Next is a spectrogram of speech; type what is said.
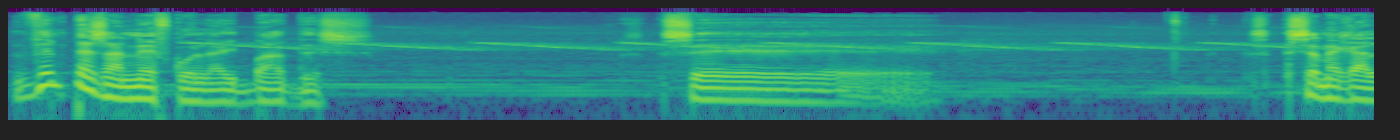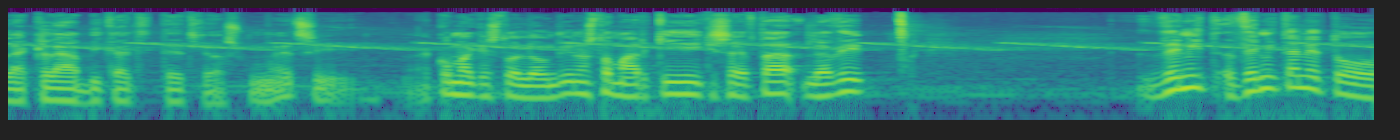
δεν παίζαν εύκολα οι μπάντες σε, σε μεγάλα κλαμπ ή κάτι τέτοιο ας πούμε έτσι. Ακόμα και στο Λονδίνο, στο Μαρκί και σε αυτά δηλαδή δεν, ή- δεν ήταν το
